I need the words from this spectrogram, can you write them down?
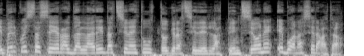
E per questa sera dalla redazione è tutto, grazie dell'attenzione e buona serata.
